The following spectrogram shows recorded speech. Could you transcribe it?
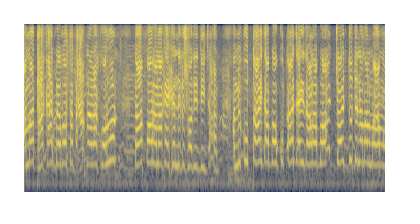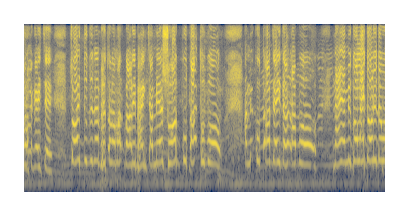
আমার থাকার ব্যবস্থা আপনারা করুন তারপর আমাকে এখান থেকে সরিয়ে দিয়ে যান। আমি কোথায় যাব কোথায় যাই দাঁড়াবো? চোদ্দ দিন আমার মা মারা গেছে। চোদ্দ দিনের ভেতর আমার বাড়ি ভাঙছে আমি সব কোথায় থুবো? আমি কোথায় যাই দাঁড়াবো? নাই আমি গলায় দড়ি দেবো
